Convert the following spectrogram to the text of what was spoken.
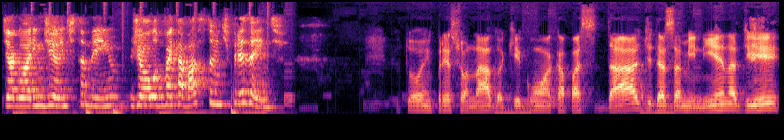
de agora em diante também o geólogo vai estar tá bastante presente. Estou impressionado aqui com a capacidade dessa menina de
